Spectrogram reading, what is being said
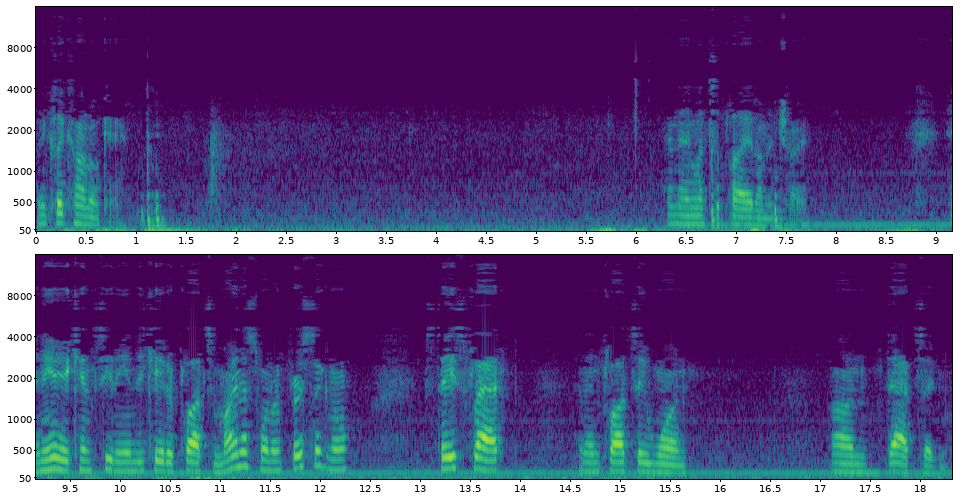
And click on OK. And then let's apply it on the chart. And here you can see the indicator plots a minus 1 on first signal, stays flat, and then plots a 1 on that signal.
